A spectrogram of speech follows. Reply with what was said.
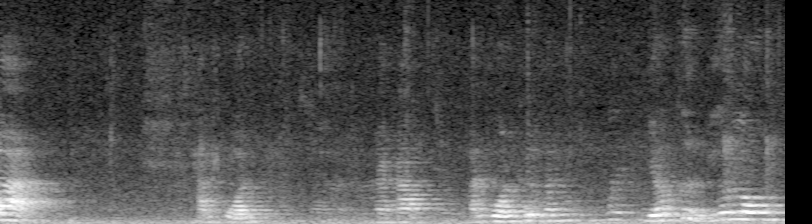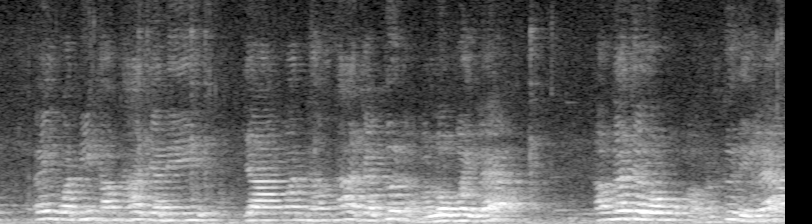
ว่าผันผวนนะครับผันผวนคือมันเดี๋ยวขึ้นเดี๋ยวลงเอ้วันนี้ทำท่าจะดี ยางมันทำท่าจะขึ้นอะมันลงไปอีกแล้วทำท่าจะลงอะมันขึ้นอีกแล้ว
